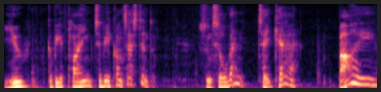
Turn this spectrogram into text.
you could be applying to be a contestant. So until then, take care. Bye.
